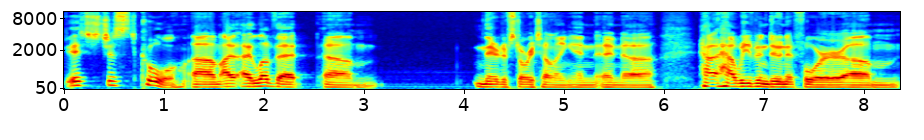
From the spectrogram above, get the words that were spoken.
it's just cool. Um, I, I love that um, narrative storytelling and and uh, how how we've been doing it for um,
